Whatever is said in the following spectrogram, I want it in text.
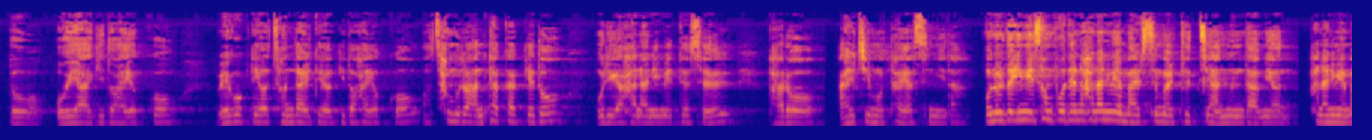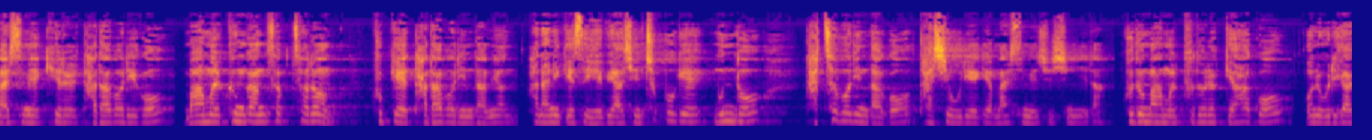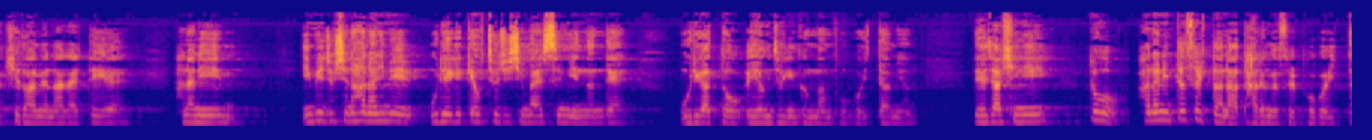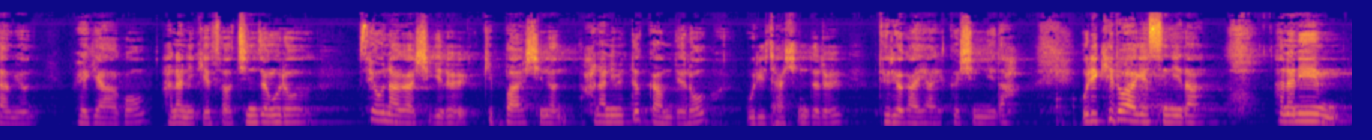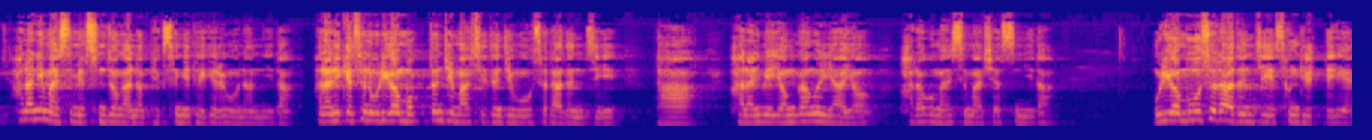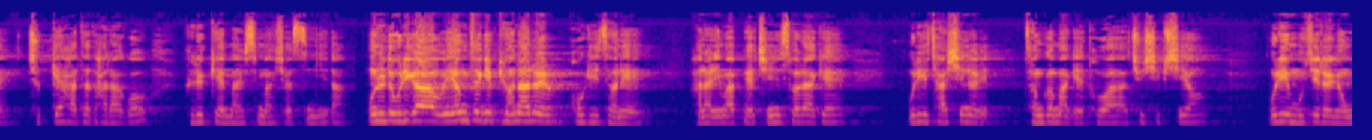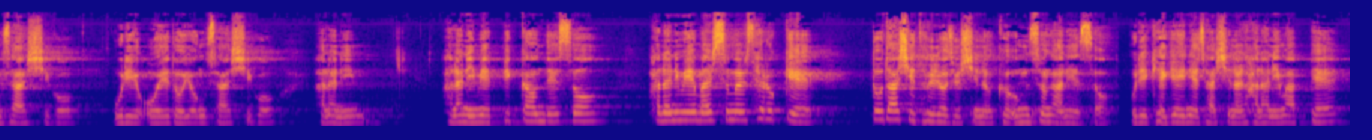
또 오해하기도 하였고 왜곡되어 전달되었기도 하였고 참으로 안타깝게도 우리가 하나님의 뜻을 바로 알지 못하였습니다. 오늘도 이미 선포된 하나님의 말씀을 듣지 않는다면 하나님의 말씀의 귀를 닫아버리고 마음을 금강석처럼 굳게 닫아버린다면 하나님께서 예비하신 축복의 문도 닫혀버린다고 다시 우리에게 말씀해 주십니다. 구두 마음을 부드럽게 하고 오늘 우리가 기도하며 나갈 때에 하나님 이미 주신 하나님이 우리에게 깨우쳐 주신 말씀이 있는데 우리가 또 외형적인 것만 보고 있다면 내 자신이 또 하나님 뜻을 떠나 다른 것을 보고 있다면 회개하고 하나님께서 진정으로 세워나가시기를 기뻐하시는 하나님의 뜻 가운데로 우리 자신들을 들여가야 할 것입니다. 우리 기도하겠습니다. 하나님, 하나님 말씀에 순종하는 백성이 되기를 원합니다. 하나님께서는 우리가 먹든지 마시든지 무엇을 하든지 다 하나님의 영광을 위하여 하라고 말씀하셨습니다. 우리가 무엇을 하든지 섬길 때에 죽게 하듯 하라고 그렇게 말씀하셨습니다. 오늘도 우리가 외형적인 변화를 보기 전에 하나님 앞에 진솔하게 우리 자신을 점검하게 도와주십시오. 우리 무지를 용서하시고 우리 오해도 용서하시고 하나님 하나님의 빛 가운데서 하나님의 말씀을 새롭게 또다시 들려주시는 그 음성 안에서 우리 개개인의 자신을 하나님 앞에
